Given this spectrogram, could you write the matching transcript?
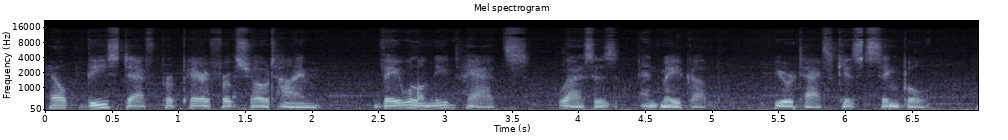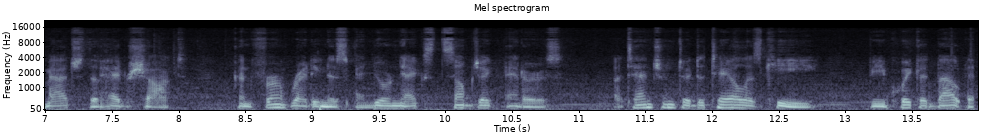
Help these staff prepare for showtime. They will need hats, glasses, and makeup. Your task is simple. Match the headshot. Confirm readiness and your next subject enters. Attention to detail is key. Be quick about it.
